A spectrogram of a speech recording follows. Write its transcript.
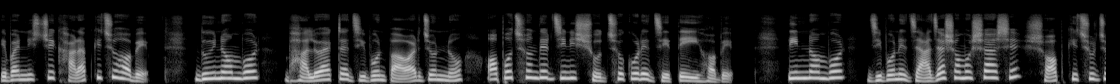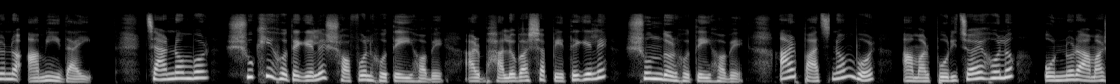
এবার নিশ্চয়ই খারাপ কিছু হবে। দুই নম্বর, ভালো একটা জীবন পাওয়ার জন্য অপছন্দের জিনিস সহ্য করে যেতেই হবে। তিন নম্বর, জীবনে যা যা সমস্যা আসে, সব কিছুর জন্য আমিই দায়ী। চার নম্বর, সুখী হতে গেলে সফল হতেই হবে, আর ভালোবাসা পেতে গেলে সুন্দর হতেই হবে। আর পাঁচ নম্বর আমার পরিচয় হলো, অন্যরা আমার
